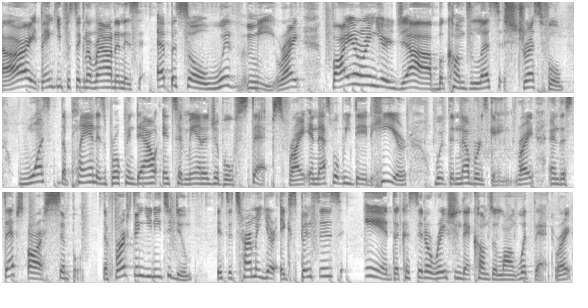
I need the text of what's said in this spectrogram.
All right, thank you for sticking around in this episode with me, right? Firing your job becomes less stressful once the plan is broken down into manageable steps, right? And that's what we did here with the numbers game, right? And the steps are simple. The first thing you need to do is determine your expenses and the consideration that comes along with that, right?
